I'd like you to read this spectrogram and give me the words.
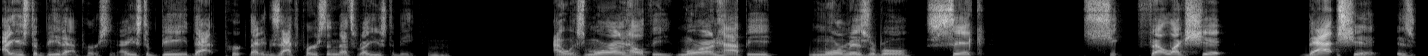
I used to be that person. I used to be that per, that exact person. That's what I used to be. Mm. I was more unhealthy, more unhappy, more miserable, sick, she, felt like shit. That shit is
